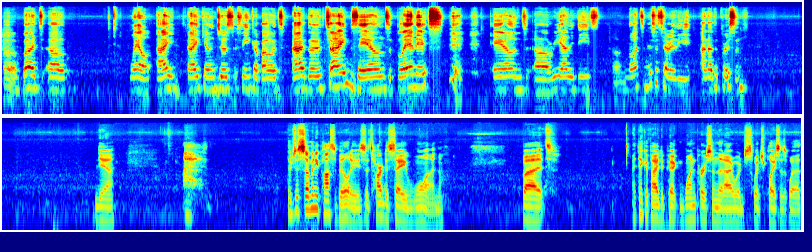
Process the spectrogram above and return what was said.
Uh, but uh, well, I I can just think about other times and planets and uh, realities, uh, not necessarily another person. yeah. There's just so many possibilities. It's hard to say one, but I think if I had to pick one person that I would switch places with,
